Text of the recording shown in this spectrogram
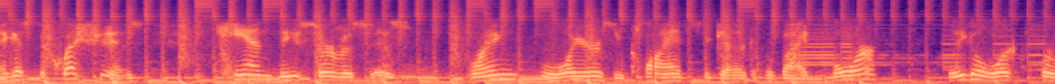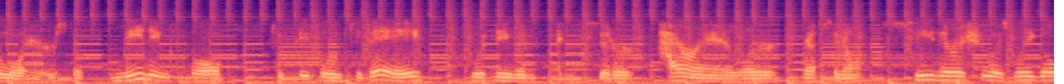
I guess the question is, can these services bring lawyers and clients together to provide more legal work for lawyers that's meaningful to people who today wouldn't even consider hiring a lawyer. Perhaps they don't see their issue as legal,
